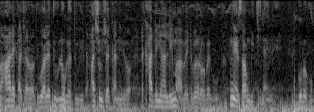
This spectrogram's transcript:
မအားတဲ့ခါကျတော့သူကလည်းသူ့အလုပ်နဲ့သူတွေအရှုပ်ချက်ခံနေတော့တခါတည်းရံလေးမှာပဲတပည့်တော်ဘက်ကိုငှဲ့ဆောင်ပြီးကြည်နိုင်တယ်ကိုယ့်ဘက်ကို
